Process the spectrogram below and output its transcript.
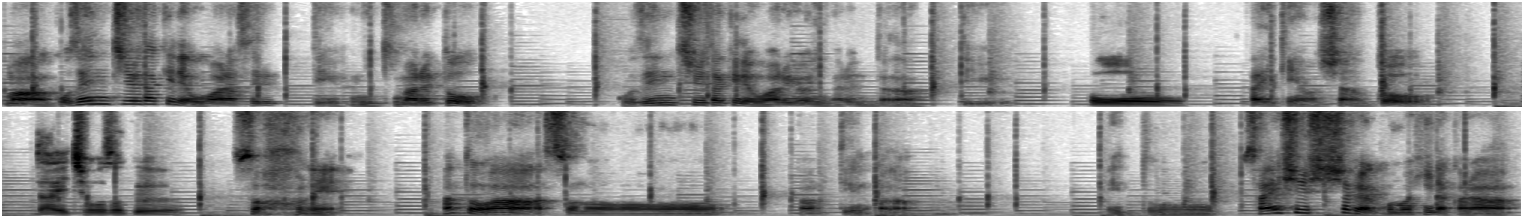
まあ、午前中だけで終わらせるっていうふうに決まると、午前中だけで終わるようになるんだなっていう。体験をしたのと、大長族。そうね、あとは、その、なんていうのかな、えっと、最終出社日はこの日だから、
